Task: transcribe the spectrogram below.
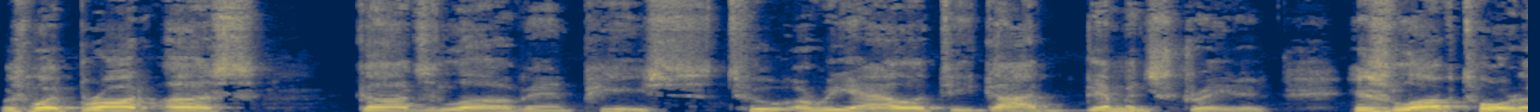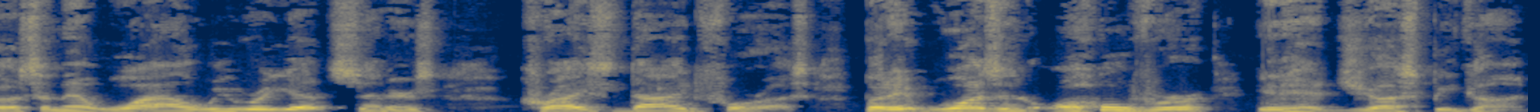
was what brought us God's love and peace to a reality. God demonstrated his love toward us, and that while we were yet sinners, Christ died for us. But it wasn't over, it had just begun.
